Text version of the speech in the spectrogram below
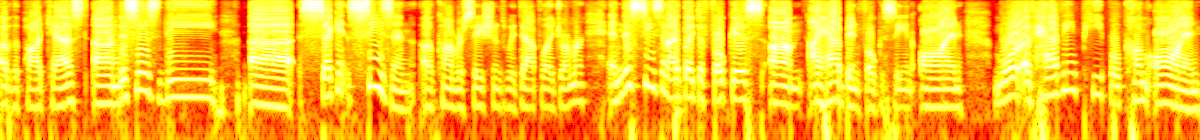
of the podcast. Um, this is the uh, second season of Conversations with Fly Drummer, and this season I'd like to focus. Um, I have been focusing on more of having people come on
